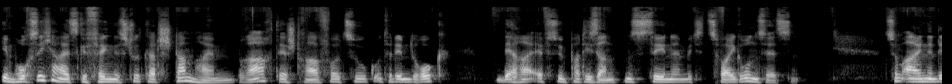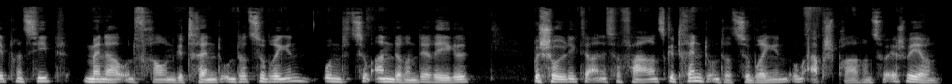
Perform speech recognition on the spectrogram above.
Im Hochsicherheitsgefängnis Stuttgart-Stammheim brach der Strafvollzug unter dem Druck der RAF-Sympathisantenszene mit zwei Grundsätzen. Zum einen dem Prinzip, Männer und Frauen getrennt unterzubringen und zum anderen der Regel, Beschuldigte eines Verfahrens getrennt unterzubringen, um Absprachen zu erschweren.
